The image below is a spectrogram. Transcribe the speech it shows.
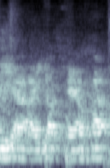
ดีอะไรยอดแถวครับ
